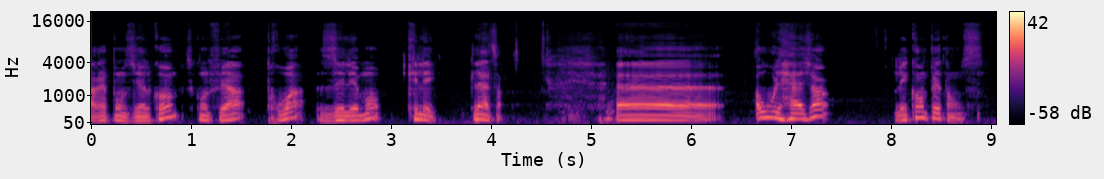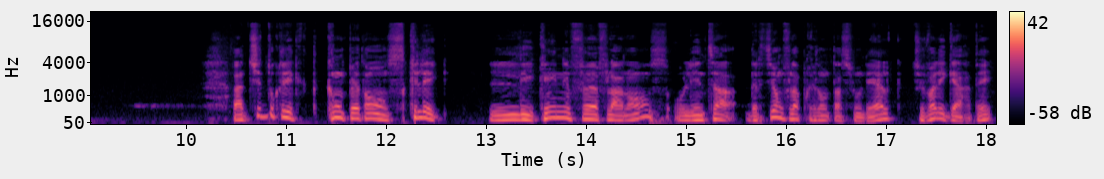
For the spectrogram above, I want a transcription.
لا ريبونس ديالكم تكون فيها 3 زيليمون كلي ثلاثه أه اول حاجه لي كومبيتونس غتشد دوك لي كومبيتونس كلي اللي كاينين في, في لانونس واللي انت درتيهم في لا بريزونطاسيون ديالك تو فالي غاردي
